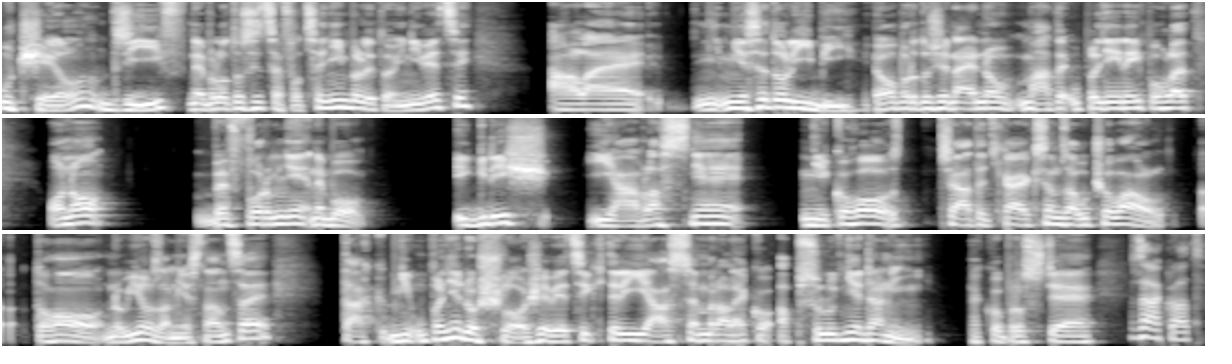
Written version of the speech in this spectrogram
učil dřív, nebylo to sice focení, byly to jiné věci, ale mně se to líbí, jo, protože najednou máte úplně jiný pohled. Ono ve formě, nebo i když já vlastně někoho, třeba teďka, jak jsem zaučoval toho nového zaměstnance, tak mně úplně došlo, že věci, které já jsem bral jako absolutně daný, jako prostě... Základ.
